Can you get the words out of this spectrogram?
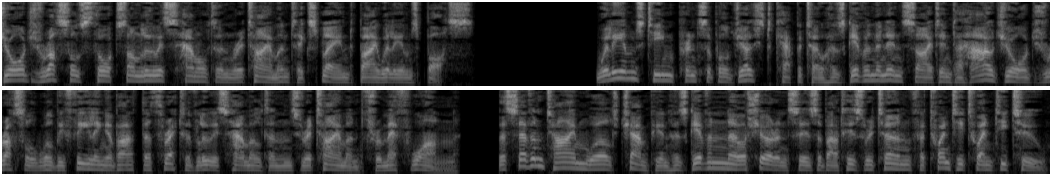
George Russell's thoughts on Lewis Hamilton retirement explained by Williams boss. Williams team principal Jost Capito has given an insight into how George Russell will be feeling about the threat of Lewis Hamilton's retirement from F1. The seven-time world champion has given no assurances about his return for 2022,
